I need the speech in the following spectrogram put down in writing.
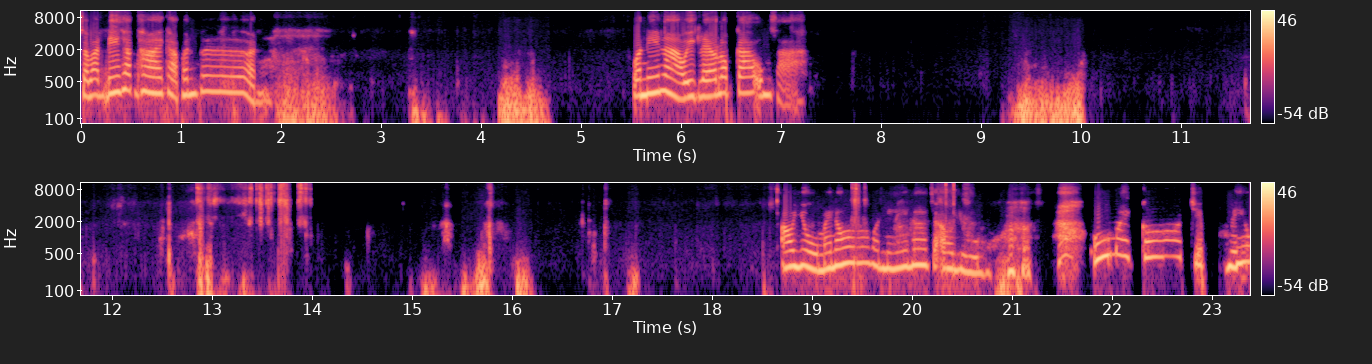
สวัสดีทักทายค่ะเพื่อนๆ วันนี้หนาวอีกแล้วลบเก้าองศา เอาอยู่ไหมเนาะวันนี้น่าจะเอาอยู่ โอ้ my god เจ็บนิ้ว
